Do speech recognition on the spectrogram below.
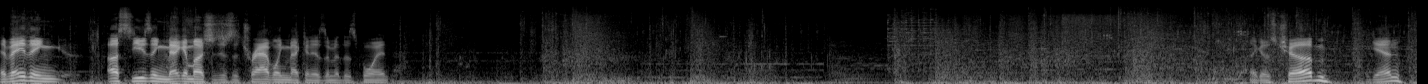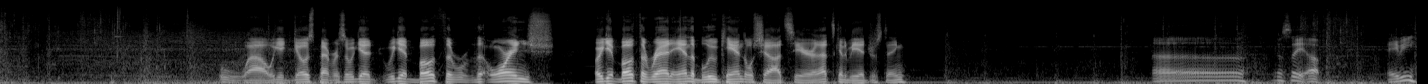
If anything, us using Mega Mush is just a traveling mechanism at this point. There goes Chub again. Ooh, wow, we get Ghost Pepper. So we get we get both the the orange, or we get both the red and the blue candle shots here. That's going to be interesting. Uh, I'm gonna say up. Maybe.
